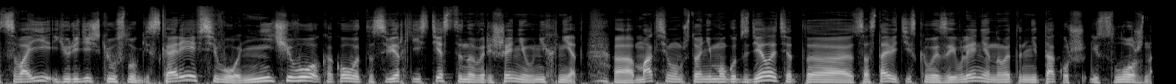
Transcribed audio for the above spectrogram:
свои юридические услуги. Скорее всего, ничего какого-то сверхъестественного решения у них нет. Максимум, что они могут сделать, это составить исковое заявление, но это не так уж и сложно,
